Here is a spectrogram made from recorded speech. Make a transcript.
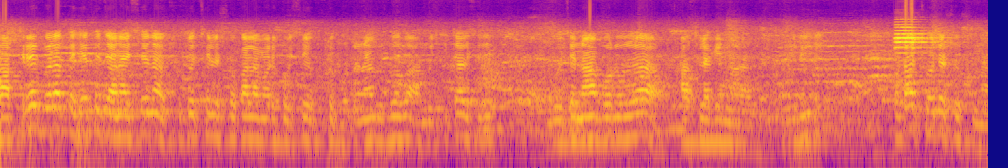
রাত্রের বেলা তো হে জানাইছে না, ছোটো ছেলে সকাল আমার কইছে, একটু ঘটনা বাবা আমি চিন্তা হয়েছে বলছে, না বড় দাদা ফাঁস লাগে মারা হঠাৎ ছোটো শোনা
